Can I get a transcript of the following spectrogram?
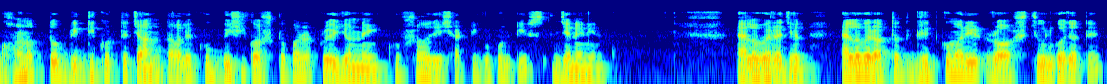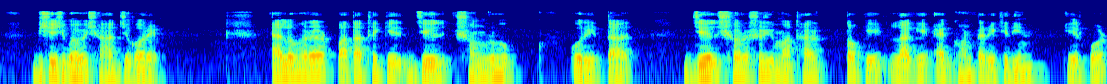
ঘনত্ব বৃদ্ধি করতে চান, তাহলে খুব বেশি কষ্ট করার প্রয়োজন নেই। খুব সহজেই সাতটি গোপন টিপস জেনে নিন। অ্যালোভেরা জেল। অ্যালোভেরা অর্থাৎ ঘৃতকুমারীর রস চুল গজাতে বিশেষভাবে সাহায্য করে। অ্যালোভেরার পাতা থেকে জেল সংগ্রহ করে তা জেল সরাসরি মাথার ত্বকে লাগে এক ঘণ্টা রেখে দিন। এরপর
